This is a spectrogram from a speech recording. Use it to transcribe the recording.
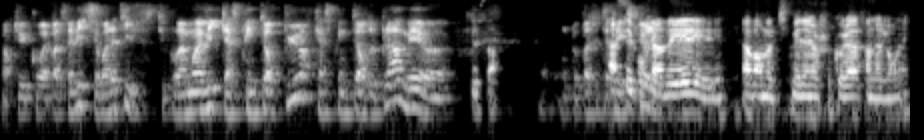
Alors tu courais pas très vite, c'est relatif. Tu courais moins vite qu'un sprinter pur, qu'un sprinter de plat, mais c'est ça. On peut pas tout à fait. Assez pour faire des et avoir ma petite médaille en chocolat à la fin de la journée.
